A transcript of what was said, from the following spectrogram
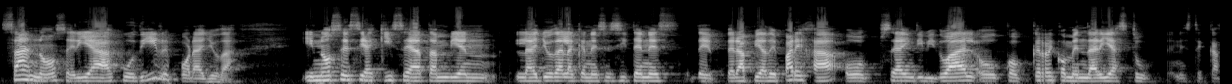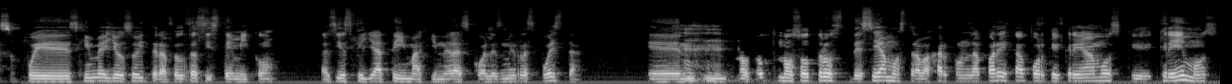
sano sería acudir por ayuda. Y no sé si aquí sea también la ayuda la que necesiten es de terapia de pareja o sea individual o qué recomendarías tú en este caso. Pues Jimé, yo soy terapeuta sistémico, así es que ya te imaginarás cuál es mi respuesta. nosotros, deseamos trabajar con la pareja porque creamos que, creemos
